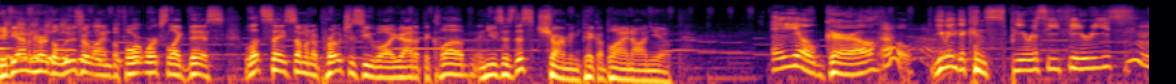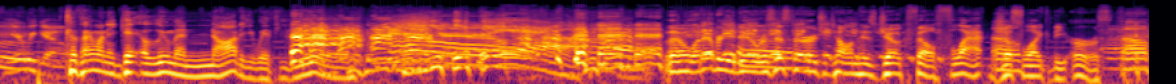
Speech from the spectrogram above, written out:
If you haven't heard the loser line before, it works like this. Let's say someone approaches you while you're out at the club and uses this charming pickup line on you. Ayo, girl. Oh. You into conspiracy theories? Hmm. Here we go. Because I want to get Illuminati with you. yeah. Well, whatever you do, resist the urge to tell him his joke fell flat, oh. just like the earth. Oh,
